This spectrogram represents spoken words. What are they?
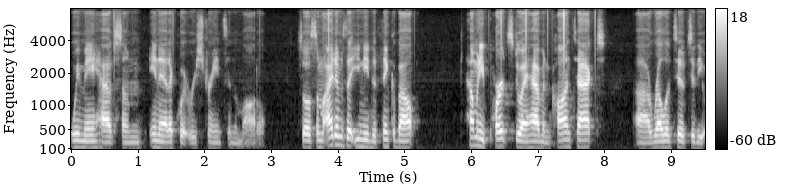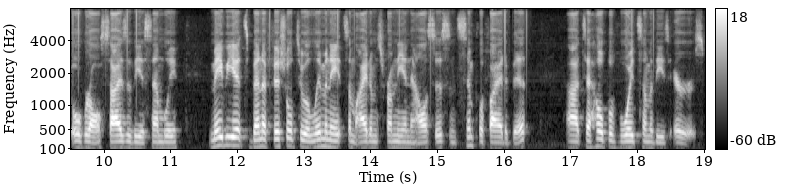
we may have some inadequate restraints in the model. So some items that you need to think about, how many parts do I have in contact uh, relative to the overall size of the assembly? Maybe it's beneficial to eliminate some items from the analysis and simplify it a bit uh, to help avoid some of these errors.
